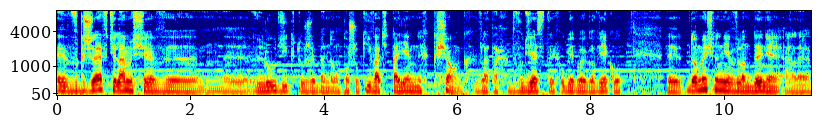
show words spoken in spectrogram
Y, W grze wcielamy się w y, ludzi, którzy będą poszukiwać tajemnych ksiąg w latach dwudziestych ubiegłego wieku. Y, Domyślnie w Londynie, ale y,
